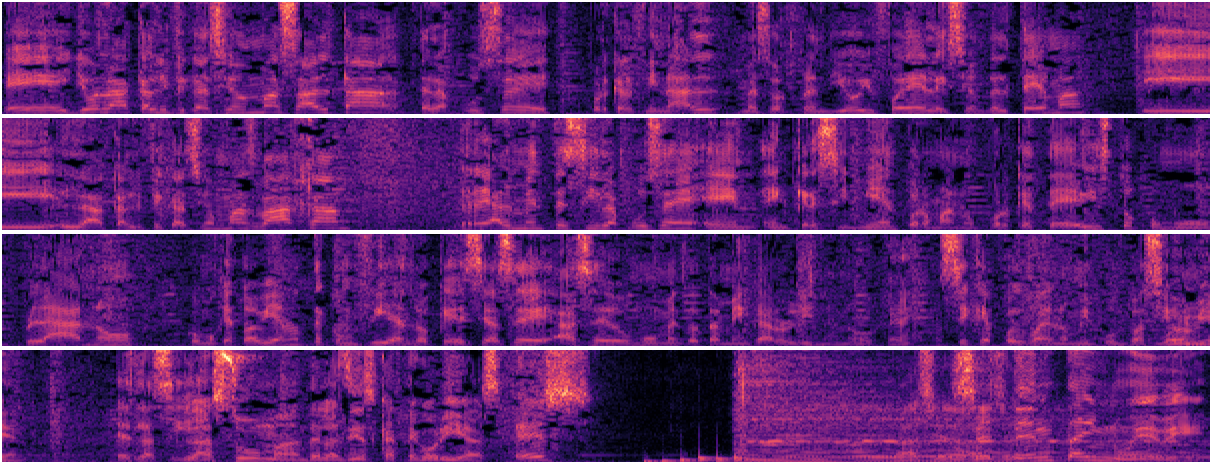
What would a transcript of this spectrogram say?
eh, yo la calificación más alta te la puse porque al final me sorprendió y fue elección del tema. Y la calificación más baja, realmente sí la puse en, en crecimiento, hermano, porque te he visto como plano, como que todavía no te confías, lo que decía hace, hace un momento también Carolina, ¿no? Ok. Así que, pues bueno, mi puntuación Muy bien. es la siguiente. La suma de las 10 categorías es Gracias, gracias. 79.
